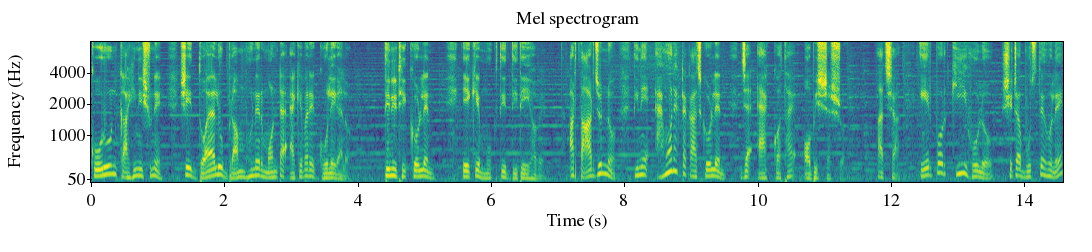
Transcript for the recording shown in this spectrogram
করুণ কাহিনী শুনে সেই দয়ালু ব্রাহ্মণের মনটা একেবারে গলে গেল। তিনি ঠিক করলেন, একে মুক্তি দিতেই হবে। আর তার জন্য তিনি এমন একটা কাজ করলেন যা এক কথায় অবিশ্বাস্য। আচ্ছা এরপর কি হলো সেটা বুঝতে হলে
